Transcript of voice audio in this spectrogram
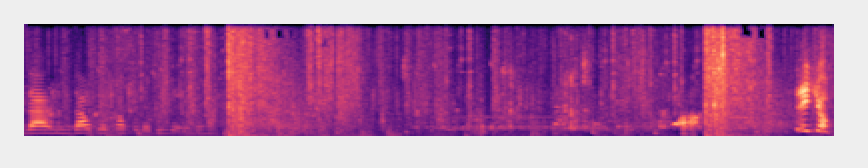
dar îmi dau cu capul de bine, nu? Treci opt!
